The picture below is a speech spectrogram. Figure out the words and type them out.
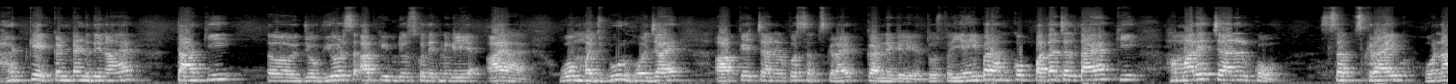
हटके कंटेंट देना है, ताकि जो व्यूअर्स आपकी वीडियोस को देखने के लिए आया है वो मजबूर हो जाए आपके चैनल को सब्सक्राइब करने के लिए। दोस्तों, यहीं पर हमको पता चलता है कि हमारे चैनल को सब्सक्राइब होना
